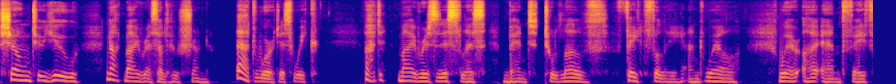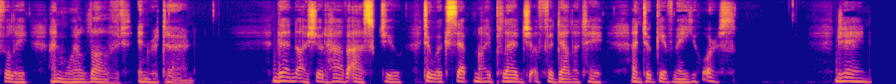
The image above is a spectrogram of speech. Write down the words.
Shown to you not my resolution, that word is weak, but my resistless bent to love faithfully and well, where I am faithfully and well loved in return. Then I should have asked you to accept my pledge of fidelity and to give me yours. Jane,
